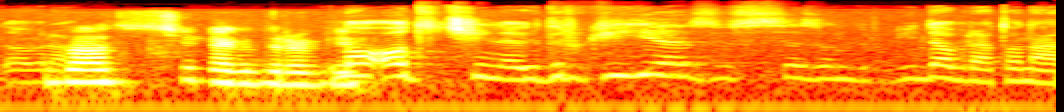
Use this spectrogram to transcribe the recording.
Dobra. chyba odcinek drugi. No odcinek drugi, Jezus, sezon drugi, dobra, to nar.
